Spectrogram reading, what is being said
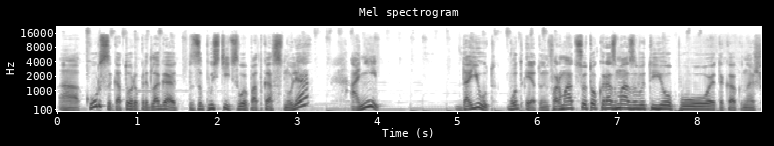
а, курсы, которые предлагают запустить свой подкаст с нуля, они дают вот эту информацию, только размазывают ее по, это как, знаешь,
